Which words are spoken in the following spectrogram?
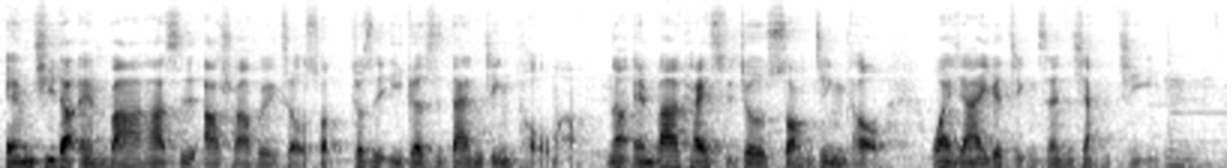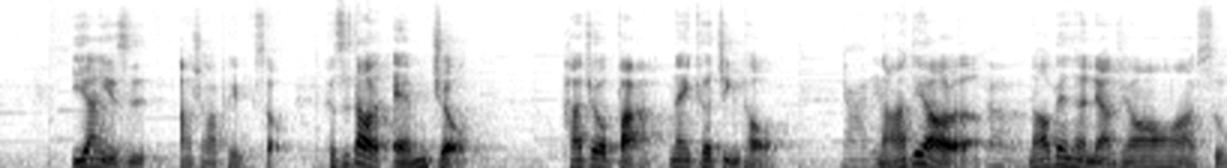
M 七到 M 八，它是 Ultra Pixel 双，就是一个是单镜头嘛，然后 M 八开始就双镜头，外加一个景深相机，嗯，一样也是 Ultra Pixel，可是到了 M 九，它就把那颗镜头拿掉。了，嗯，然后变成两千万画素，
